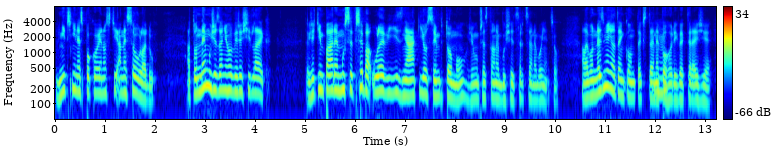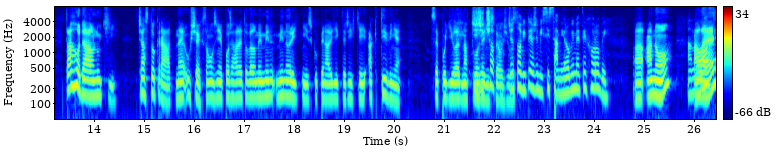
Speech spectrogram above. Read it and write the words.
vnitřní nespokojenosti a nesouladu. A to nemůže za něho vyřešit lék. Takže tím pádem mu se třeba uleví z nějakého symptomu, že mu přestane bušit srdce nebo něco. Ale on nezměnil ten kontext té Mhm. nepohody, ve které žije. Ta ho dál nutí. Častokrát, ne u všech, samozřejmě pořád je to velmi min- minoritní skupina lidí, kteří chtějí aktivně se podílet na Čiže tvoření čo, svého čo z života. toho vyplýva, že my si sami robíme tie choroby. A, ano, Ano, ale,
